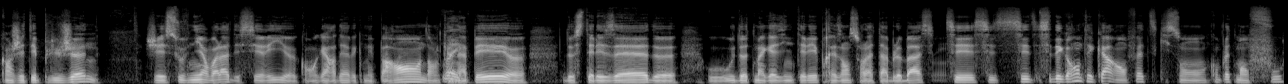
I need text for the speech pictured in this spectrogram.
quand j'étais plus jeune, j'ai souvenir voilà des séries euh, qu'on regardait avec mes parents dans le canapé, euh, de ce Télé Z euh, ou, d'autres magazines télé présents sur la table basse. C'est c'est c'est c'est des grands écarts en fait qui sont complètement fous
